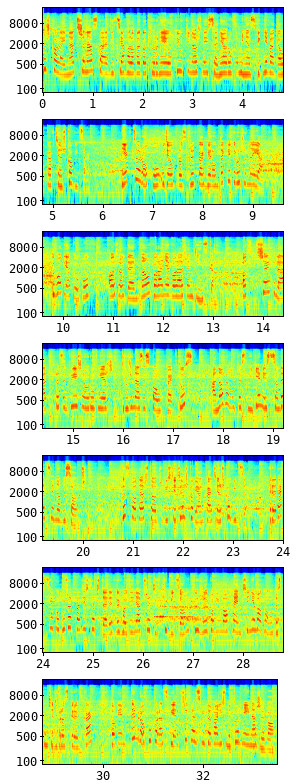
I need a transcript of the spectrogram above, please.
już kolejna, 13. edycja halowego turnieju piłki nożnej seniorów imienia Zbigniewa Gałka w Ciężkowicach. Jak co roku udział w rozgrywkach biorą takie drużyny jak Tuchowia Tuchów, Orzeł Dębno, Wolania Wola Rzędzińska. Od trzech lat prezentuje się również drużyna zespołu Pektus, a nowym uczestnikiem jest Sandecja Nowy Sącz. Gospodarz to oczywiście Ciężkowianka Ciężkowice. Redakcja Pogórza 24 wychodzi naprzeciw kibicom, którzy pomimo chęci nie mogą uczestniczyć w rozgrywkach, bowiem w tym roku po raz pierwszy transmitowaliśmy turniej na żywo.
